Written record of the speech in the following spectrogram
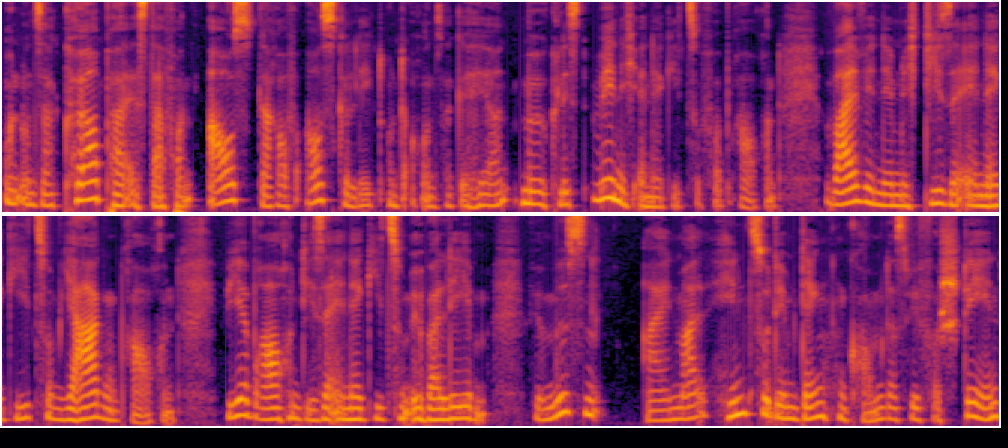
Und unser Körper ist davon aus, darauf ausgelegt und auch unser Gehirn, möglichst wenig Energie zu verbrauchen, weil wir nämlich diese Energie zum Jagen brauchen. Wir brauchen diese Energie zum Überleben. Wir müssen einmal hin zu dem Denken kommen, dass wir verstehen,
